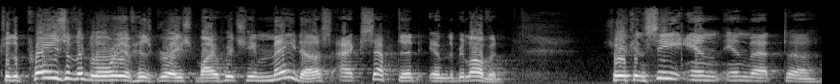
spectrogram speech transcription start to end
to the praise of the glory of his grace, by which he made us accepted in the beloved. So you can see in, in that uh,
